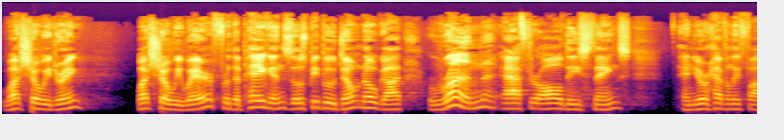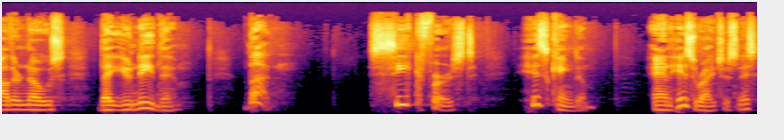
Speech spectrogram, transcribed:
What shall we drink? What shall we wear? For the pagans, those people who don't know God, run after all these things, and your heavenly Father knows that you need them. But seek first his kingdom and his righteousness,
